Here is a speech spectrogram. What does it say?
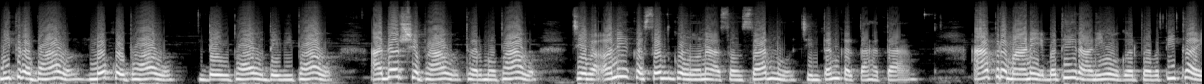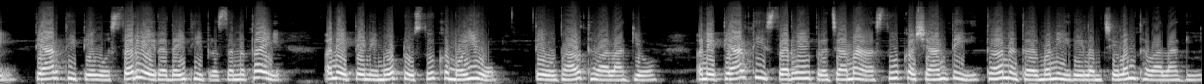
મિત્રભાવ, લોકોભાવ, દેવભાવ, દેવીભાવ આદર્શ ભાવ ધર્મભાવ જેવા અનેક સદગુણોના સંસારનું ચિંતન કરતા હતા. આ પ્રમાણે બધી રાણીઓ ગર્ભવતી થઈ, ત્યારથી તેઓ સર્વે હૃદયથી પ્રસન્ન થઈ અને તેને મોટું સુખ મળ્યું તેવો ભાવ થવા લાગ્યો. અને ત્યારથી સર્વે પ્રજામાં સુખ, શાંતિ, ધન, ધર્મની રેલમછેલમ થવા લાગી.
